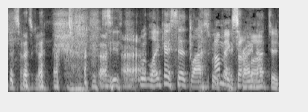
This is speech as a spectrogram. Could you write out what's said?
That sounds good. See, well, like I said last week, I'll make I try not up. to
